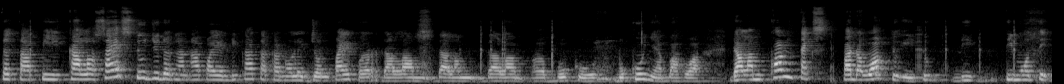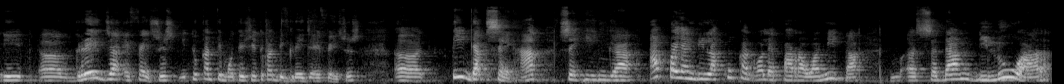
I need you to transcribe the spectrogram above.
tetapi kalau saya setuju dengan apa yang dikatakan oleh John Piper dalam dalam dalam uh, buku bukunya bahwa dalam konteks pada waktu itu di Timothy di uh, gereja Efesus itu kan Timotius itu kan di gereja Efesus tidak sehat sehingga apa yang dilakukan oleh para wanita sedang di luar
